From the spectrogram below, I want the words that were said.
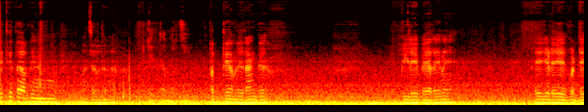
ਇੱਥੇ ਤਾਂ ਆਪਦੇ ਨੂੰ ਮੈਂ ਚੱਲ ਜਾਣਾ। ਜਿੱਦਾਂ ਮਰਜ਼ੀ। ਪੱਤਿਆਂ ਦੇ ਰੰਗ ਪੀਲੇ ਪੈ ਰਹੇ ਨੇ। ਤੇ ਜਿਹੜੇ ਵੱਡੇ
